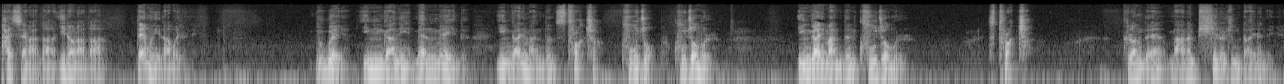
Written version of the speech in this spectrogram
발생하다, 일어나다, 때문이다 뭐 이런 얘기. 누구에게? 인간이 man-made, 인간이 만든 structure, 구조, 구조물. 인간이 만든 구조물, structure. 그런데 많은 피해를 준다 이런 얘기예요.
